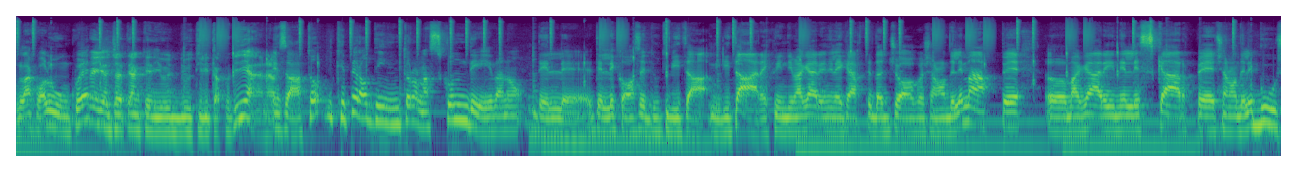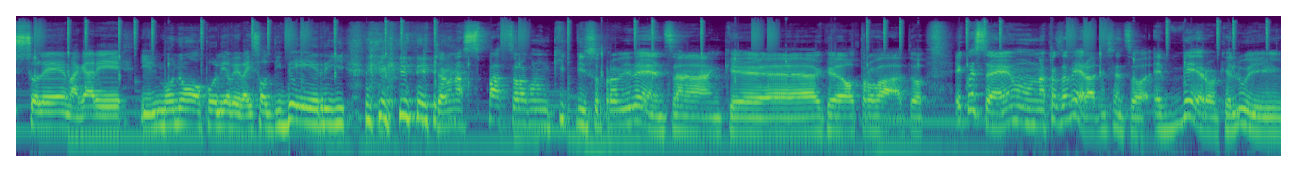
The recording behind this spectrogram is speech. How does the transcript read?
la qualunque. Degli oggetti anche di, di, utilità quotidiana. Esatto, che però dentro nascondevano delle, delle, cose di utilità militare, quindi magari nelle carte da gioco c'erano delle mappe, uh, magari nelle scarpe c'erano delle bussole, magari il Monopoli aveva i soldi veri. C'era una spazzola con un kit di sopravvivenza anche che ho trovato. E questa è una cosa vera, nel senso è vero che lui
